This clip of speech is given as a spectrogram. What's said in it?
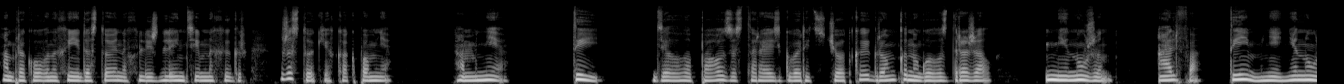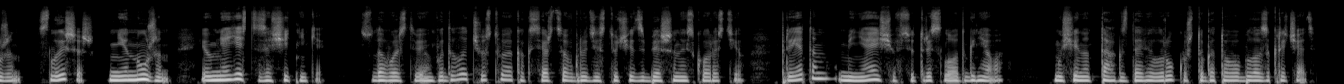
а бракованных и недостойных лишь для интимных игр, жестоких, как по мне. А мне ты!» Делала паузу, стараясь говорить четко и громко, но голос дрожал. «Не нужен. Альфа, ты мне не нужен. Слышишь? Не нужен. И у меня есть защитники». С удовольствием выдала, чувствуя, как сердце в груди стучит с бешеной скоростью. При этом меня еще всю трясло от гнева. Мужчина так сдавил руку, что готова была закричать,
